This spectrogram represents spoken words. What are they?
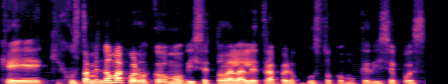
que, justamente, no me acuerdo cómo dice toda la letra, pero justo como que dice, pues,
